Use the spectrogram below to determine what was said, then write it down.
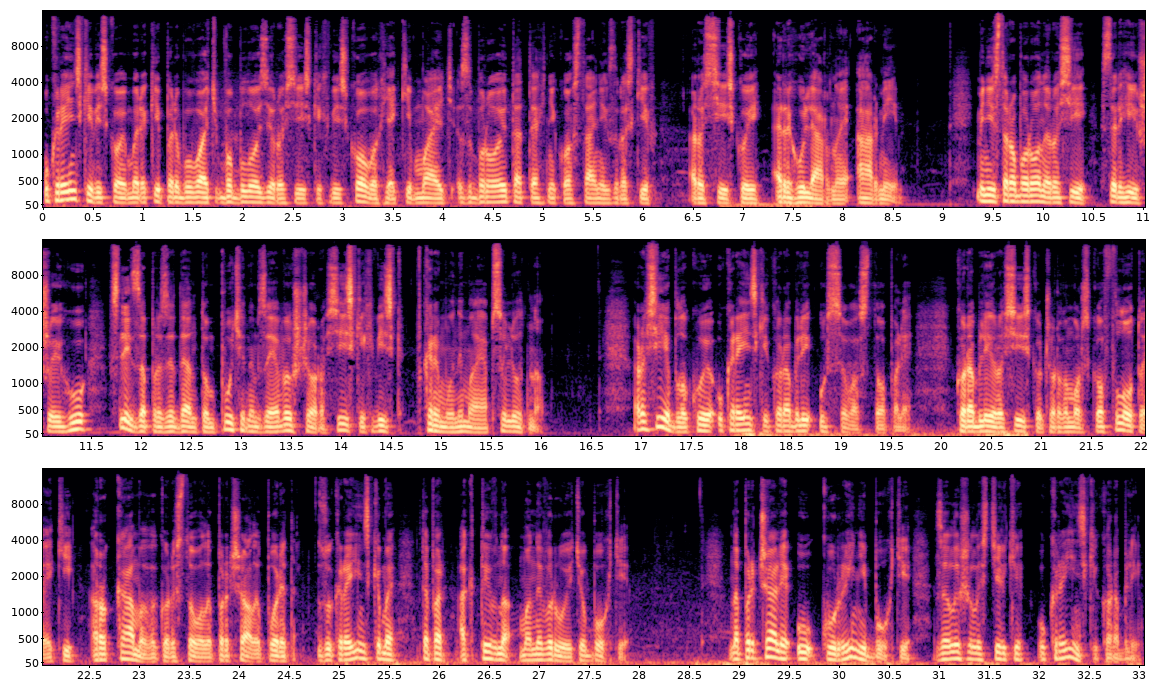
Українські військові моряки перебувають в облозі російських військових, які мають зброю та техніку останніх зразків російської регулярної армії. Міністр оборони Росії Сергій Шойгу вслід за президентом Путіним заявив, що російських військ в Криму немає абсолютно. Росія блокує українські кораблі у Севастополі. Кораблі російського чорноморського флоту, які роками використовували причали поряд з українськими, тепер активно маневрують у бухті. На причалі у Курині бухті залишились тільки українські кораблі.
